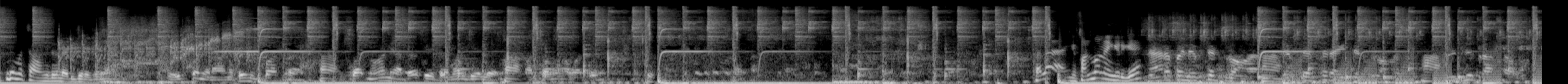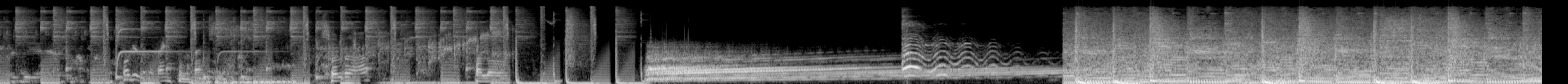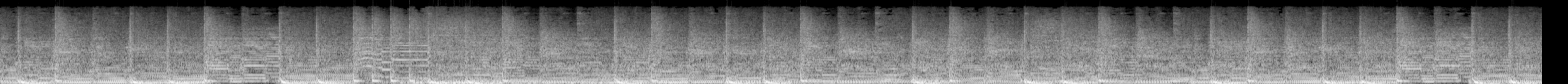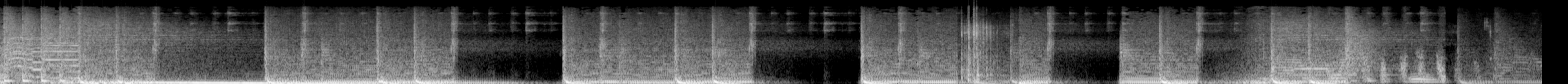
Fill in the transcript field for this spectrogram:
எப்படி மச்சான் வாங்கிட்டு அடிக்கிறது? வெயிட் பண்ணு நான் போய் நிப்பாட்டுறேன். ஆ. நிப்பாட்டணும் நீ அட்ரஸ் கேட்குற மாதிரி கேளு. ஆ. மற்றவங்க நான் பார்த்துக்கிறேன் தல இங்க ஃபன்மால் எங்க இருக்கு? நேராக போய் லெஃப்ட் எடுத்துருவாங்க லெஃப்ட் எடுத்து ரைட் எடுத்துருவாங்க okay sir thanks sir thanks சொல்கிறா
